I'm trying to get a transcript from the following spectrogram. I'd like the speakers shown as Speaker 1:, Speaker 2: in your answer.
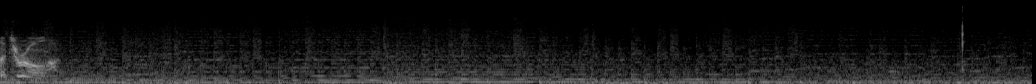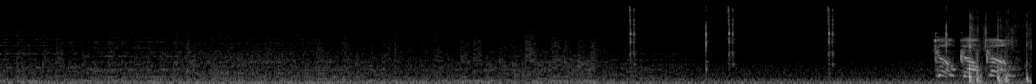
Speaker 1: Let's roll. Go, go, go!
